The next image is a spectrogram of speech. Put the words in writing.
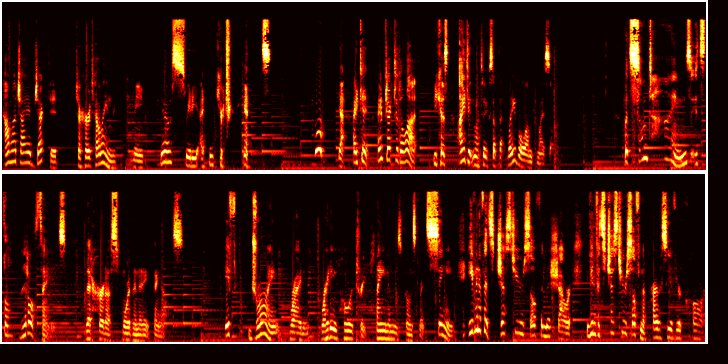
how much I objected to her telling me, me you know, sweetie, I think you're trans. Whew. Yeah, I did. I objected a lot because I didn't want to accept that label onto myself. But sometimes it's the little things that hurt us more than anything else. If drawing, writing, writing poetry, playing a musical instrument, singing, even if it's just to yourself in the shower, even if it's just to yourself in the privacy of your car,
